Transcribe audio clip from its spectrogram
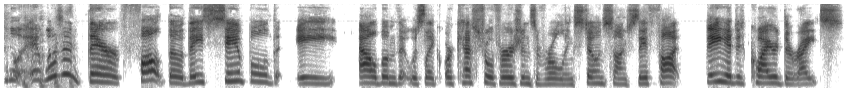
well, it wasn't their fault though. They sampled a album that was like orchestral versions of Rolling Stone songs. They thought they had acquired the rights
